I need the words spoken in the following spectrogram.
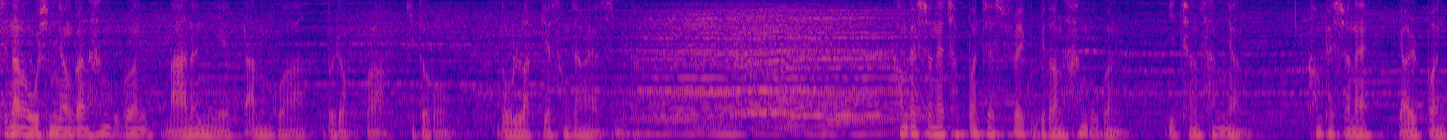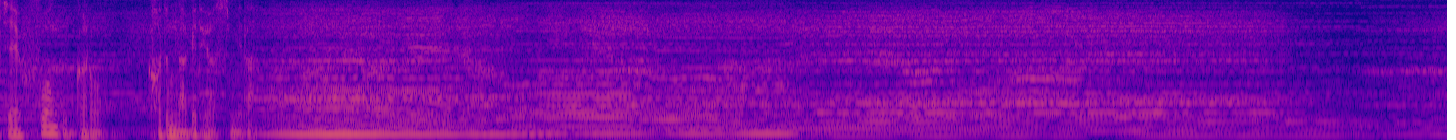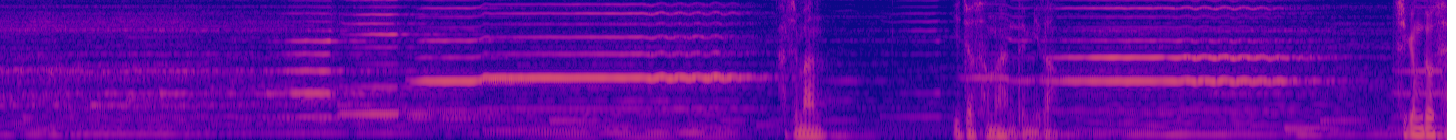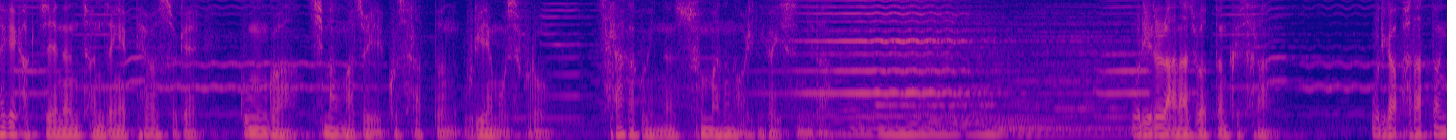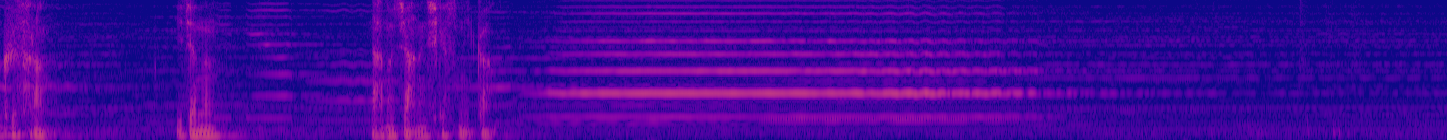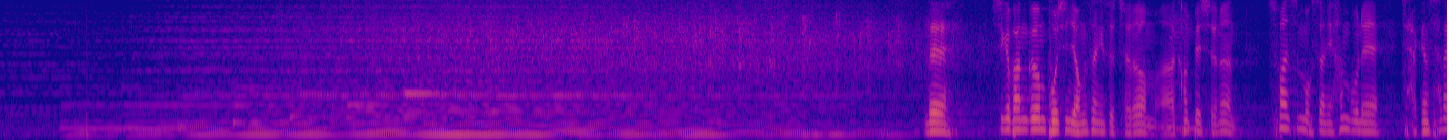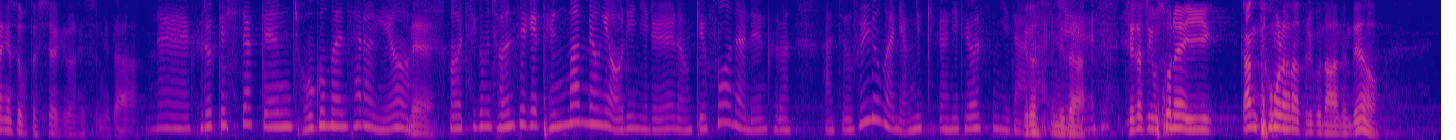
지난 50년간 한국은 많은 이의 땀과 노력과 기도로 놀랍게 성장하였습니다. 컴패션의 첫 번째 수혜국이던 한국은 2003년 컴패션의 열 번째 후원 국가로 거듭나게 되었습니다. 하지만 잊어서는 안 됩니다. 지금도 세계 각지에는 전쟁의 폐허 속에 꿈과 희망마저 잃고 살았던 우리의 모습으로 살아가고 있는 수많은 어린이가 있습니다. 우리를 안아주었던 그 사랑, 우리가 받았던 그 사랑, 이제는 나누지 않으시겠습니까? 지금 방금 보신 영상에서처럼 아, 컴패션은 수한순 목사님 한 분의 작은 사랑에서부터 시작을 했습니다. 네, 그렇게 시작된 조그만 사랑이요. 네, 어, 지금 전 세계 100만 명의 어린이를 넘게 후원하는 그런 아주 훌륭한 양육 기관이 되었습니다. 그렇습니다. 예. 제가 지금 손에 이 깡통을 하나 들고 나왔는데요.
